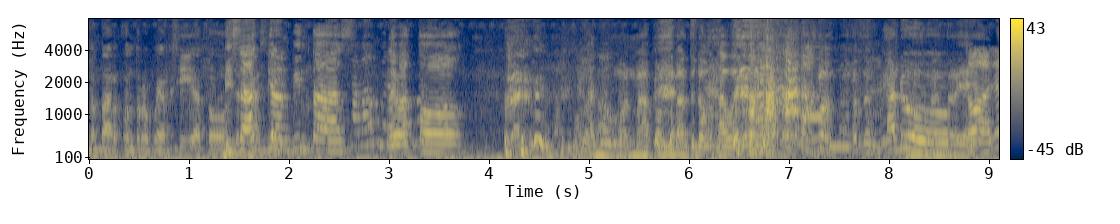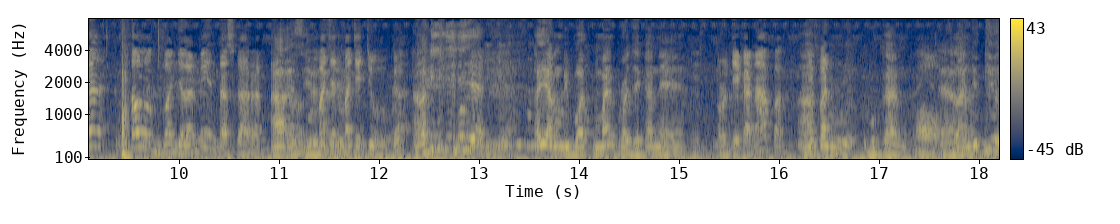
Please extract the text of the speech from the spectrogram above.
nebar kontroversi atau bisa jalan pintas lewat tol aduh mohon maaf kalau dibantu dong ketawa Aduh. ya. Soalnya tol bukan jalan pintas sekarang. Ah. Macet-macet juga. Oh, iya. Ah, yang dibuat kemarin proyekannya ya? Proyekan apa? Ah, Event. bukan. Oh. Ya, lanjut yuk.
